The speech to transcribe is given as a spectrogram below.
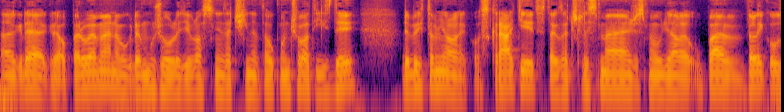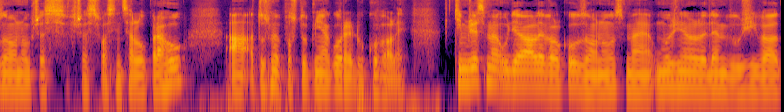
eh, kde, kde operujeme, nebo kde můžou lidi vlastně začínat a ukončovat jízdy. Kdybych to měl jako zkrátit, tak začali jsme, že jsme udělali úplně velikou zónu přes, přes vlastně celou Prahu a, a tu jsme postupně jako redukovali. Tím, že jsme udělali velkou zónu, jsme umožnili lidem využívat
